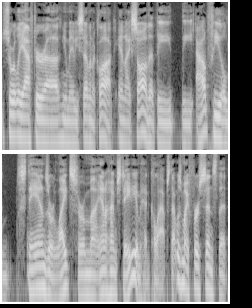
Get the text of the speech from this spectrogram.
shortly after, uh, you know, maybe seven o'clock, and I saw that the the outfield stands or lights from uh, Anaheim Stadium had collapsed. That was my first sense that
